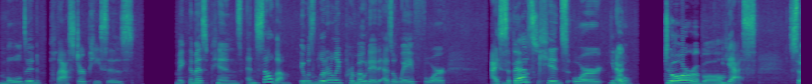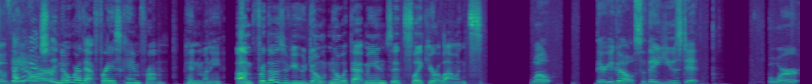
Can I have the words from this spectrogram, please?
molded plaster pieces, make them as pins, and sell them. It was literally promoted as a way for, I suppose, That's kids or, you know, Adorable. yes. So I they don't are. actually know where that phrase came from. Pin money. Um, for those of you who don't know what that means, it's like your allowance. Well, there you go. So they used it for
